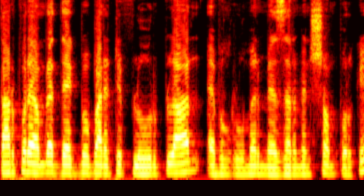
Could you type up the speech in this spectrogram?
তারপরে আমরা দেখব বাড়িটি ফ্লোর প্ল্যান এবং রুমের মেজারমেন্ট সম্পর্কে।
